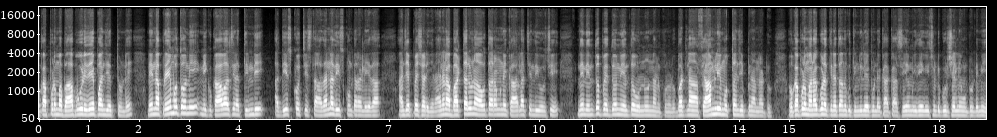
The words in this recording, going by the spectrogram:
ఒకప్పుడు మా బాబు కూడా ఇదే పని చేస్తుండే. నేను నా ప్రేమతోని మీకు కావాల్సిన తిండి అది తీసుకొచ్చి ఇస్తా అదన్నా తీసుకుంటారా లేదా? అని చెప్పేసి అడిగిన ఆయన నా బట్టలు నా అవతారం నేను కార్లు వచ్చింది చూసి నేను ఎంతో పెద్దోని ఎంతో ఉన్నోడిని అనుకున్నాడు. బట్ నా ఫ్యామిలీ మొత్తం చెప్పిన అన్నట్టు ఒకప్పుడు మనకు కూడా తినేతందుకు తిండి లేకుండే కాక సేమ్ ఇదే వీసుంటే గుడిసెల్నే ఉంటుంటే మీ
